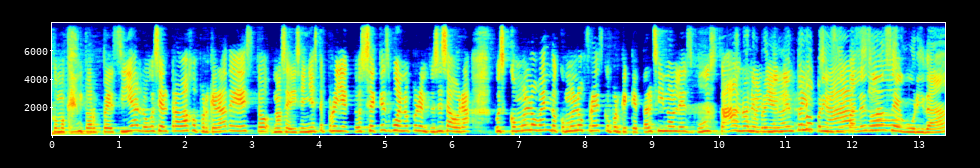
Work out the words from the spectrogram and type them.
como que entorpecía luego sí el trabajo porque era de esto, no sé, diseñé este proyecto, sé que es bueno, pero entonces ahora pues cómo lo vendo, cómo lo ofrezco, porque qué tal si no les gusta. Ah, no, en emprendimiento lo principal es la seguridad,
